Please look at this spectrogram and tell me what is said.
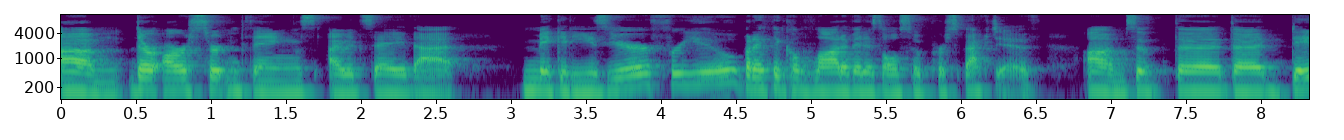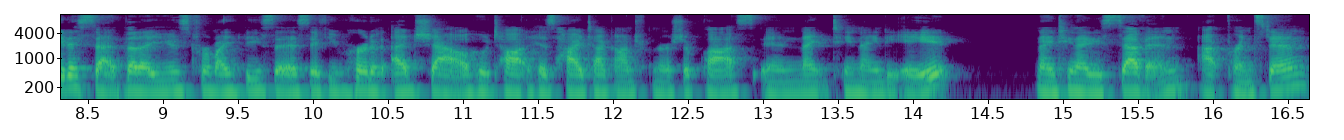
Um, there are certain things I would say that make it easier for you, but I think a lot of it is also perspective. Um, so the the data set that I used for my thesis, if you've heard of Ed Zschau, who taught his high tech entrepreneurship class in 1998 1997 at Princeton,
